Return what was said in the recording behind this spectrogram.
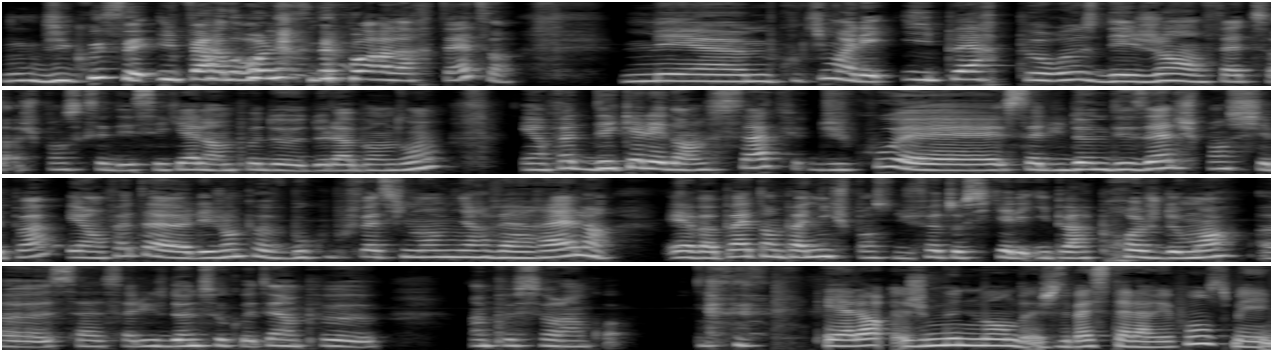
Donc, du coup, c'est hyper drôle de voir leur tête. Mais euh, Cookie, moi, elle est hyper peureuse des gens, en fait. Je pense que c'est des séquelles un peu de, de l'abandon. Et en fait, dès qu'elle est dans le sac, du coup, ça lui donne des ailes, je pense, je sais pas. Et en fait, euh, les gens peuvent beaucoup plus facilement venir vers elle. Et elle va pas être en panique, je pense, du fait aussi qu'elle est hyper proche de moi. Euh, ça, ça lui donne ce côté un peu, un peu serein, quoi. et alors, je me demande, je sais pas si t'as la réponse, mais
